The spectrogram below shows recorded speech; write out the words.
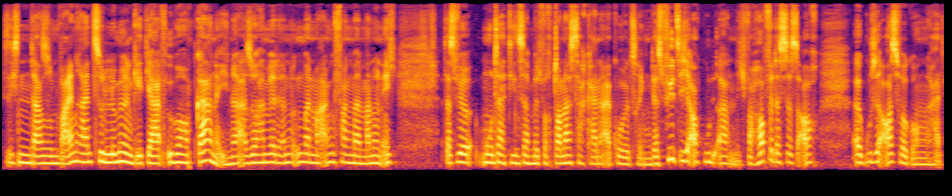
sich da so einen Wein reinzulümmeln, geht ja überhaupt gar nicht. Ne? Also haben wir dann irgendwann mal angefangen, mein Mann und ich, dass wir Montag, Dienstag, Mittwoch, Donnerstag keinen Alkohol trinken. Das fühlt sich auch gut an. Ich hoffe, dass das auch äh, gute Auswirkungen hat.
